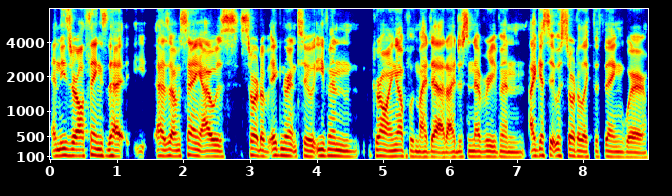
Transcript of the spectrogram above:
and these are all things that, as I'm saying, I was sort of ignorant to even growing up with my dad. I just never even. I guess it was sort of like the thing where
